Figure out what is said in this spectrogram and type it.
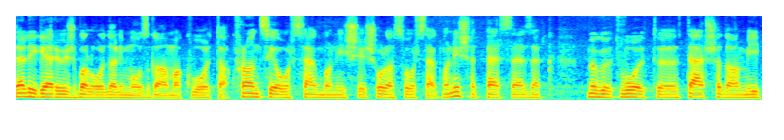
elég erős baloldali mozgalmak voltak Franciaországban is és Olaszországban is, hát persze ezek mögött volt társadalmi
